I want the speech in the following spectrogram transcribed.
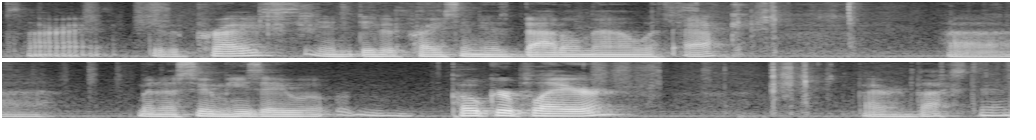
It's all right. David Price, and David Price in his battle now with Eck. Uh, I'm going to assume he's a poker player. Byron Buxton.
